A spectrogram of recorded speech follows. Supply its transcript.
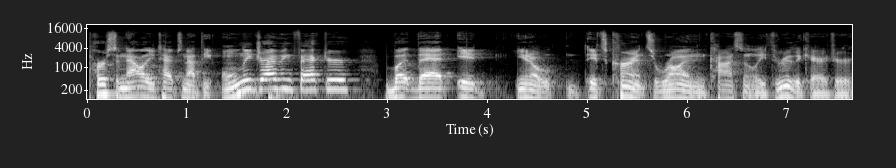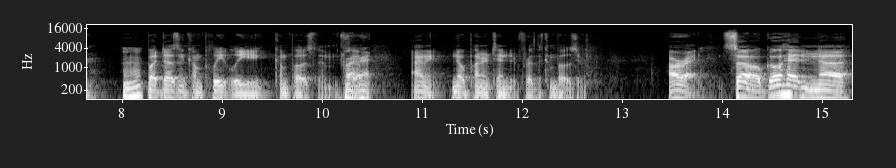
personality type's not the only driving factor, but that it, you know, its currents run constantly through the character, but doesn't completely compose them. So, Right, right. I mean, no pun intended for the composer. All right, so go ahead and uh,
